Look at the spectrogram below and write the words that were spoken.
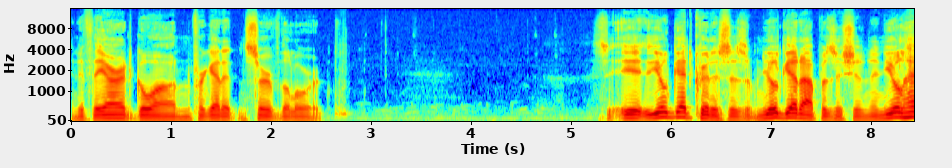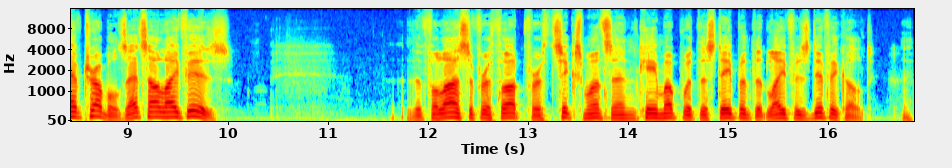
And if they aren't, go on, forget it, and serve the Lord. You'll get criticism, you'll get opposition, and you'll have troubles. That's how life is. The philosopher thought for six months and came up with the statement that life is difficult.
